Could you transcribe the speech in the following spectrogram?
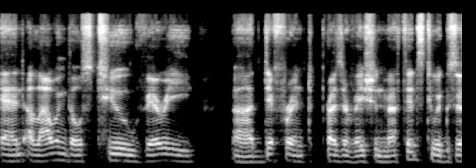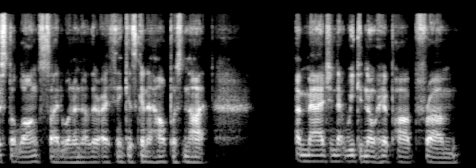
and allowing those two very uh, different preservation methods to exist alongside one another. I think is going to help us not imagine that we can know hip hop from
